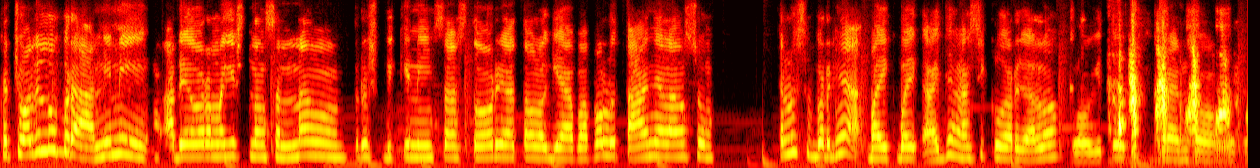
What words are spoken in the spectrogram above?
Kecuali lu berani nih, ada orang lagi senang-senang, terus bikin Insta story atau lagi apa-apa, lu tanya langsung, eh lu sebenarnya baik-baik aja nggak sih keluarga lo? Kalau gitu keren gitu.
